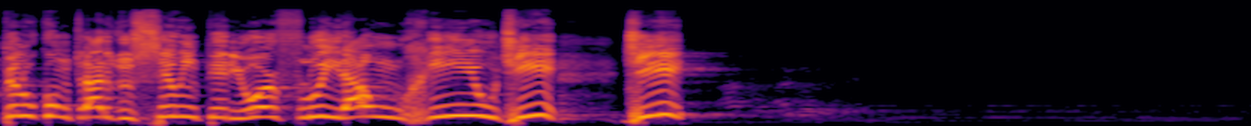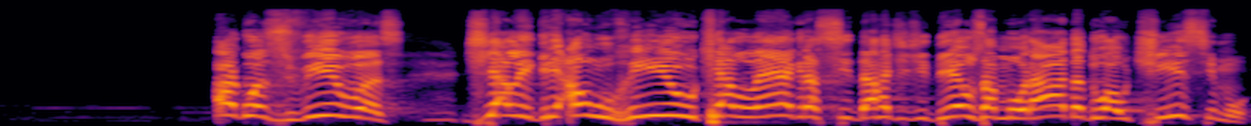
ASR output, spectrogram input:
Pelo contrário, do seu interior fluirá um rio de, de águas vivas de alegria. Há um rio que alegra a cidade de Deus, a morada do Altíssimo.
